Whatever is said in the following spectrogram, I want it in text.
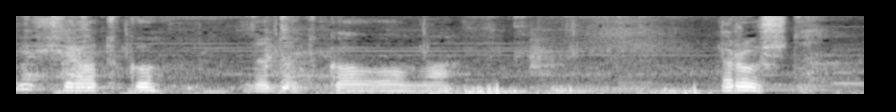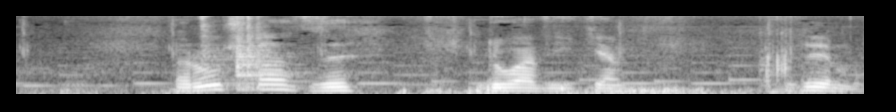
I w środku dodatkowo ma ruszta. Ruszta z dławikiem dymu.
